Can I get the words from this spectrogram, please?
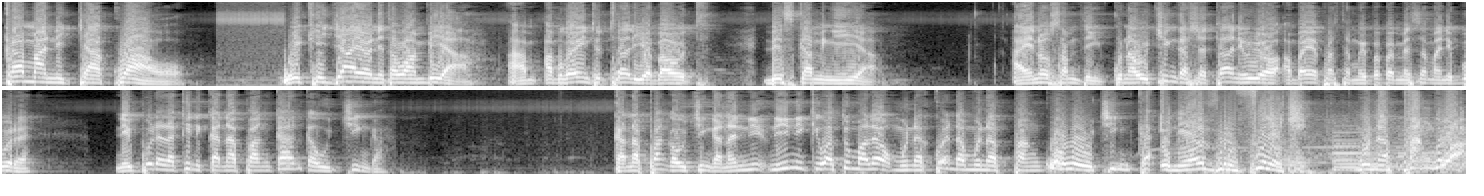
kama ni cha kwao. Wiki ijayo nitawaambia, I'm, I'm going to tell you about this coming year. I know something. Kuna uchinga shetani huyo ambaye Pastor Mwebaba amesema ni bure. Ni bure lakini kanapanganga uchinga. Kanapanga uchinga na ni- nini kiwatuma leo mnakwenda mnapangua huo uchinga in every village. Mnapangua.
